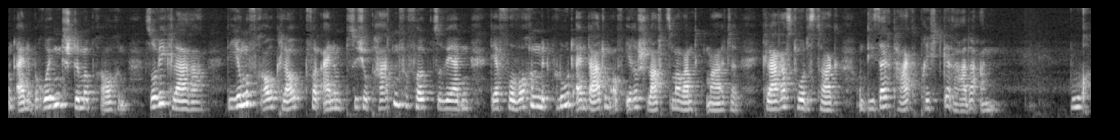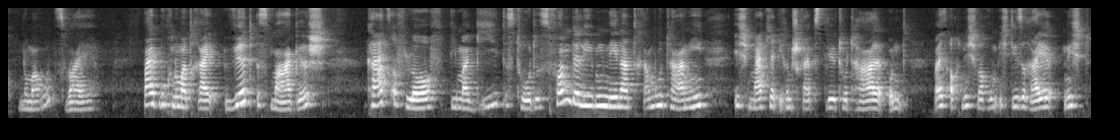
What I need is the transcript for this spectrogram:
und eine beruhigende Stimme brauchen, so wie Clara. Die junge Frau glaubt, von einem Psychopathen verfolgt zu werden, der vor Wochen mit Blut ein Datum auf ihre Schlafzimmerwand malte. Claras Todestag. Und dieser Tag bricht gerade an. Buch Nummer 2. Bei Buch Nummer 3 wird es magisch. Cards of Love, die Magie des Todes von der lieben Nena Tramutani. Ich mag ja ihren Schreibstil total und weiß auch nicht, warum ich diese Reihe nicht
